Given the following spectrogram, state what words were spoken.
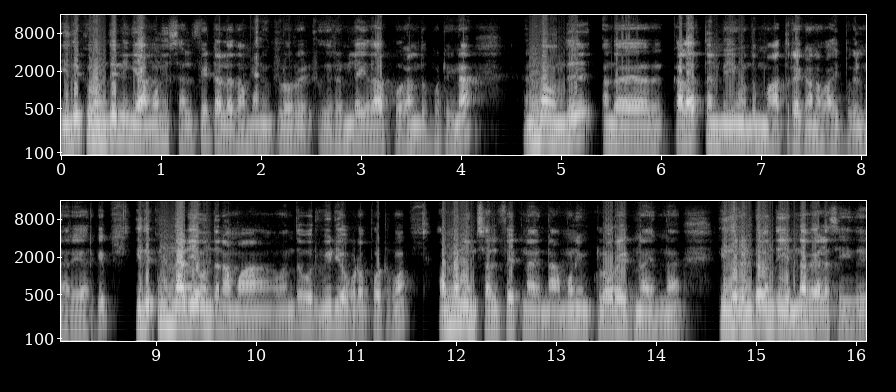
இதுக்கு வந்து நீங்கள் அமோனியம் சல்ஃபேட் அல்லது அமோனியம் குளோரைடு இது ரெண்டில் ஏதாவது கலந்து போட்டிங்கன்னா இன்னும் வந்து அந்த கலர் தன்மையும் வந்து மாற்றுறதுக்கான வாய்ப்புகள் நிறையா இருக்குது இதுக்கு முன்னாடியே வந்து நம்ம வந்து ஒரு வீடியோ கூட போட்டிருப்போம். அம்மோனியம் சல்ஃபேட்னா என்ன அம்மோனியம் குளோரைட்னா என்ன இது ரெண்டும் வந்து என்ன வேலை செய்யுது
